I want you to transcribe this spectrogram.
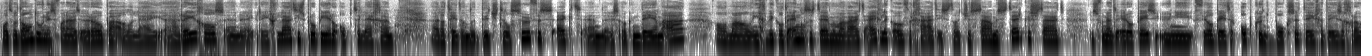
Wat we dan doen is vanuit Europa allerlei uh, regels en re regulaties proberen op te leggen. dat heet dan de Digital Service Act en er is ook een DMA. Allemaal ingewikkelde Engelse termen, maar waar het eigenlijk over gaat... is dat je samen sterker staat. Dus vanuit de Europese Unie veel beter op kunt boksen tegen deze grote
